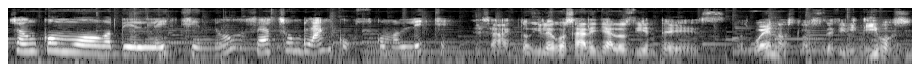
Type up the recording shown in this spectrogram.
son como de leche, ¿no? O sea, son blancos, como leche. Exacto, y luego salen ya los dientes, los buenos, los definitivos.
